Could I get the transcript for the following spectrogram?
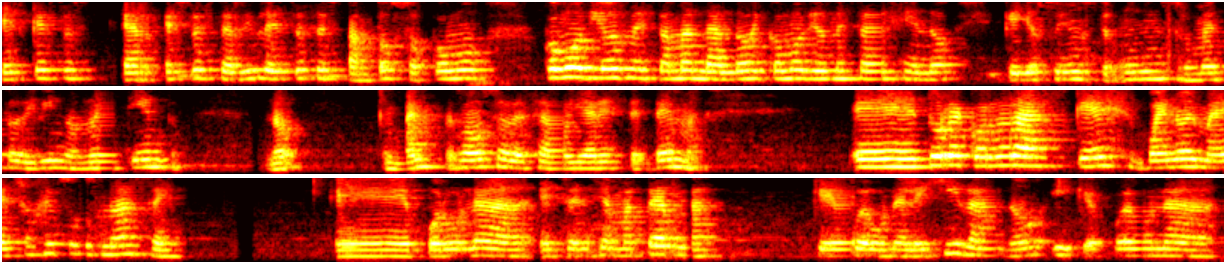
es que esto es, esto es terrible, esto es espantoso, ¿cómo, cómo Dios me está mandando y cómo Dios me está diciendo que yo soy un, instrumento divino, no entiendo, ¿no? Bueno, pues vamos a desarrollar este tema. Eh, tú recordarás que, bueno, el Maestro Jesús nace eh, por una esencia materna, que fue una elegida, ¿no? Y que fue una,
